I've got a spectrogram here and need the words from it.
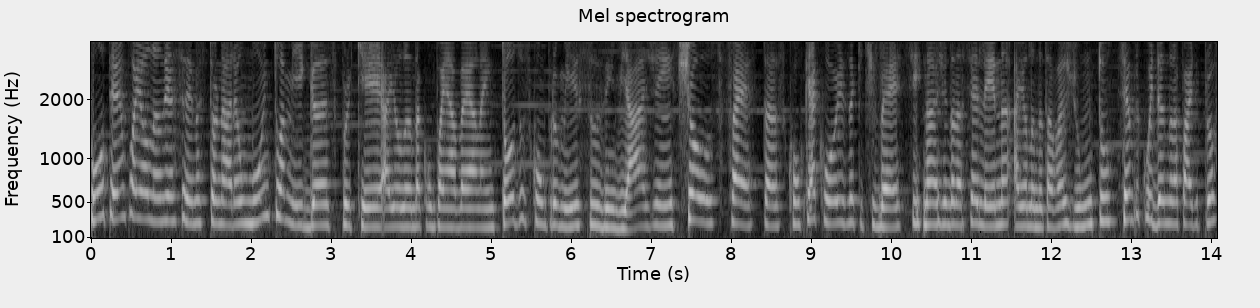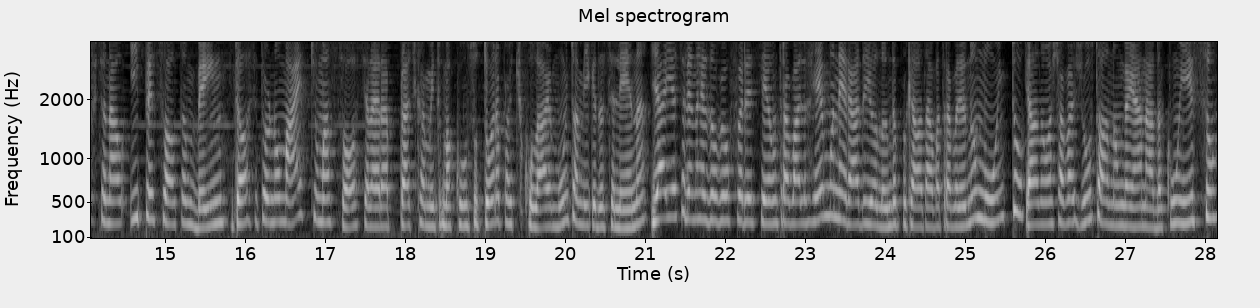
Com o tempo, a Yolanda e a Selena se tornaram muito amigas, porque a Yolanda acompanhava ela em todos os compromissos, em viagens, shows, festas, qualquer coisa que tivesse na agenda da Selena, a Yolanda estava junto, sempre cuidando da parte profissional e pessoal também. Então ela se tornou mais que uma sócia, ela era praticamente uma consultora particular, muito amiga da Selena. E aí a Selena resolveu oferecer um trabalho remunerado a Yolanda, porque ela estava trabalhando muito e ela não achava justo ela não ganhar nada com isso.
